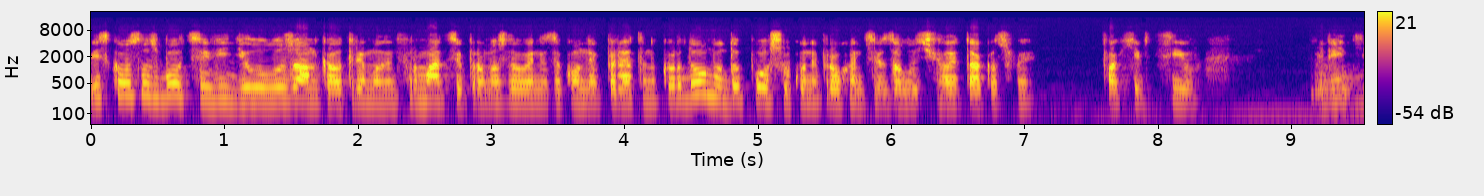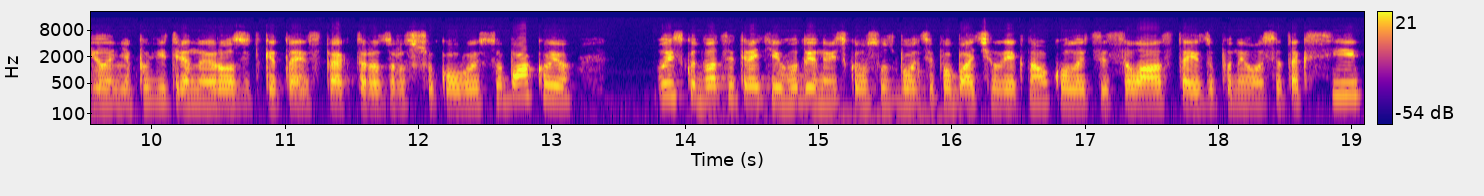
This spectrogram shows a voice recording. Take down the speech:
Військовослужбовці відділу Лужанка отримали інформацію про можливий незаконний перетин кордону. До пошуку непроханців залучили також фахівців відділення повітряної розвідки та інспектора з розшуковою собакою. Близько 23-ї години військовослужбовці побачили, як на околиці села Астей зупинилося таксі.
